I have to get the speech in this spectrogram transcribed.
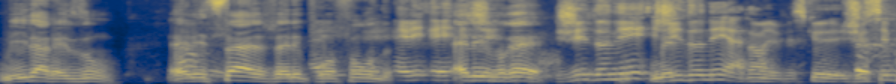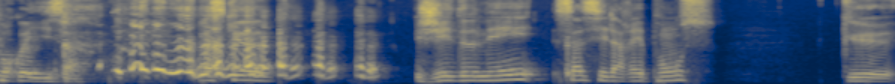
Mais il a raison. Elle Non, est sage, elle est profonde. Elle, elle- Elle est vraie. J'ai donné, Mais- j'ai donné. Attends, mais parce que je sais pourquoi il dit ça. Parce que j'ai donné. Ça, c'est la réponse que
